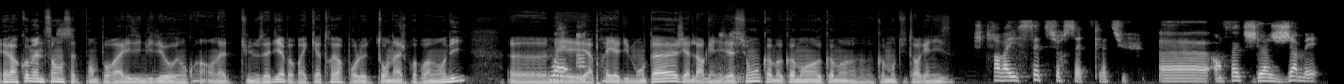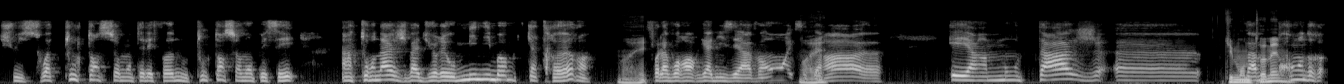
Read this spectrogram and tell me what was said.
Et alors, combien de temps ça te prend pour réaliser une vidéo? Donc, on a, tu nous as dit à peu près 4 heures pour le tournage proprement dit. Euh, Ouais, mais un- après, il y a du montage, il y a de l'organisation. Comment, comment, comment, comment tu t'organises? Je travaille 7 sur 7 là-dessus. Euh, en fait, je lâche jamais. Je suis soit tout le temps sur mon téléphone ou tout le temps sur mon PC. Un tournage va durer au minimum 4 heures. Ouais. Il faut l'avoir organisé avant, etc. Ouais. Et un montage euh, Tu montes toi-même prendre.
